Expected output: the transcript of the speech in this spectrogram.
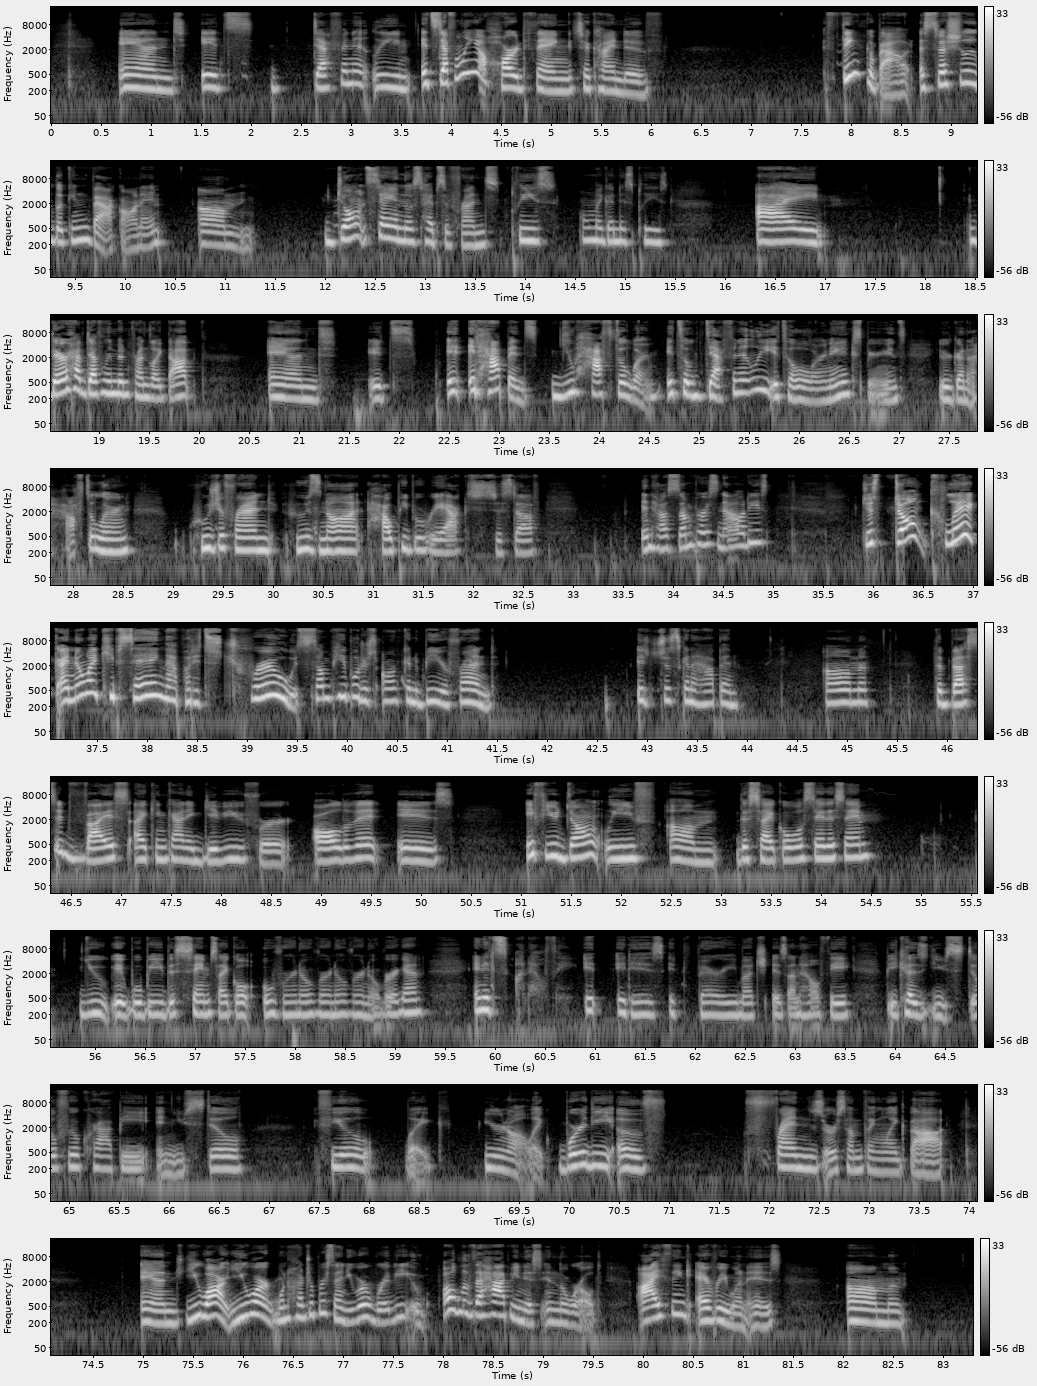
and it's definitely it's definitely a hard thing to kind of think about especially looking back on it um don't stay in those types of friends please oh my goodness please i there have definitely been friends like that and it's it, it happens. You have to learn. It's a definitely it's a learning experience. You're gonna have to learn who's your friend, who's not, how people react to stuff, and how some personalities just don't click. I know I keep saying that, but it's true. Some people just aren't gonna be your friend. It's just gonna happen. Um, the best advice I can kind of give you for all of it is if you don't leave, um, the cycle will stay the same. You it will be the same cycle over and over and over and over again, and it's unhealthy. It it is. It very much is unhealthy because you still feel crappy and you still feel like you're not like worthy of friends or something like that. And you are, you are 100%, you are worthy of all of the happiness in the world. I think everyone is. Um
